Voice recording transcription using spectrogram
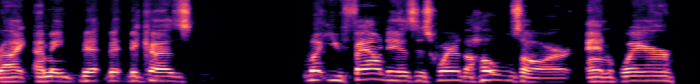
Right. I mean, because what you found is, is where the holes are and where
